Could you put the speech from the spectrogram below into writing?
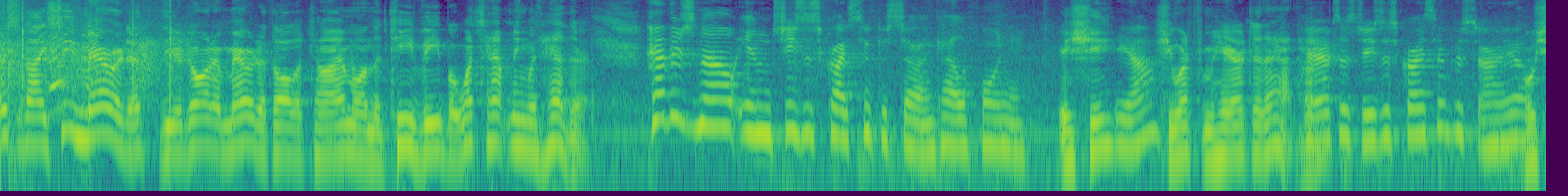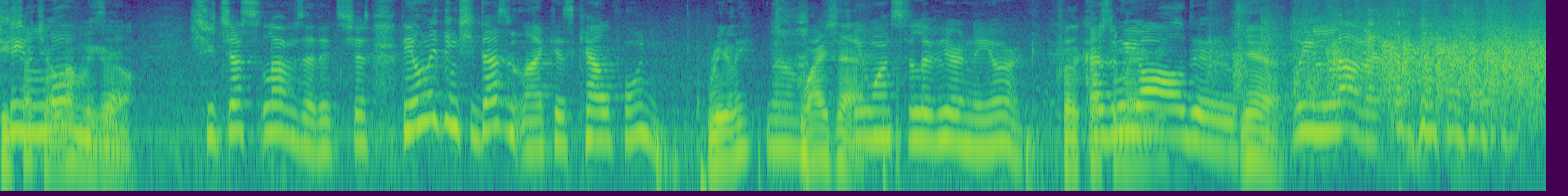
Listen, I see Meredith, your daughter Meredith, all the time on the TV, but what's happening with Heather? Heather's now in Jesus Christ Superstar in California. Is she? Yeah. She went from hair to that, huh? It is, Jesus Christ Superstar, yeah. Oh, she's she such a lovely girl. It. She just loves it. It's just, the only thing she doesn't like is California. Really? No. Why is that? She wants to live here in New York. For the As we all do. Yeah. We love it.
